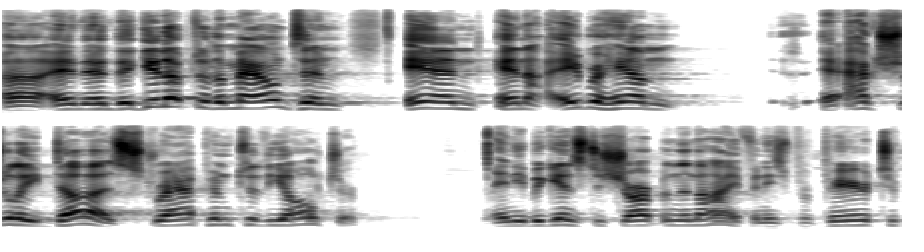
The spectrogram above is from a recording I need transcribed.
Uh, and, and they get up to the mountain, and, and Abraham actually does strap him to the altar. And he begins to sharpen the knife, and he's prepared to,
